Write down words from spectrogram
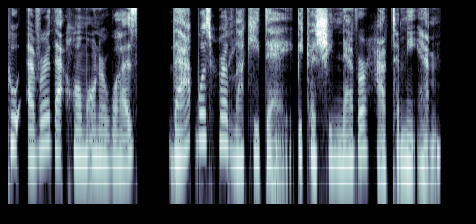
whoever that homeowner was, that was her lucky day because she never had to meet him.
